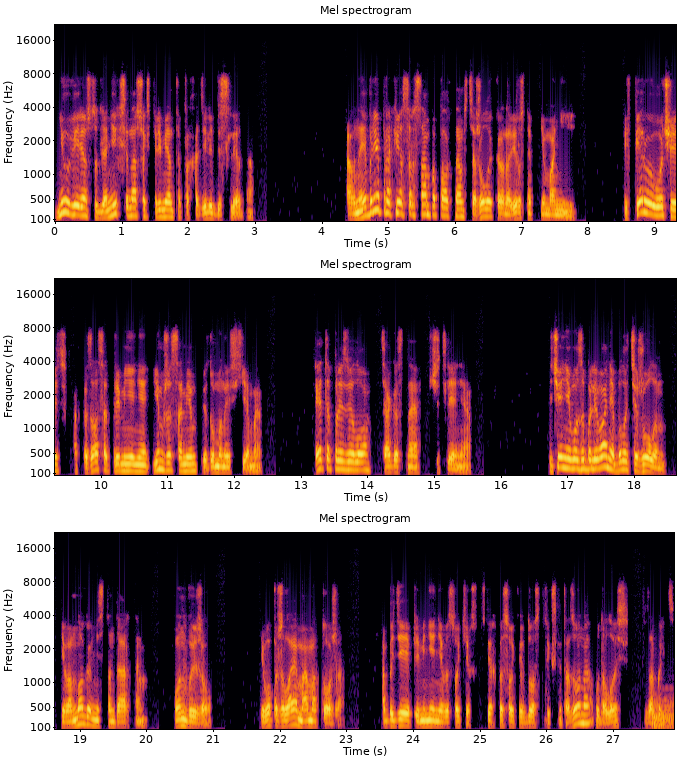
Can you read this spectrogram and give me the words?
Не уверен, что для них все наши эксперименты проходили бесследно. А в ноябре профессор сам попал к нам с тяжелой коронавирусной пневмонией. И в первую очередь отказался от применения им же самим придуманной схемы. Это произвело тягостное впечатление – Течение его заболевания было тяжелым и во многом нестандартным. Он выжил. Его пожилая мама тоже. Об идее применения высоких, сверхвысоких доз триксметазона удалось забыть.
